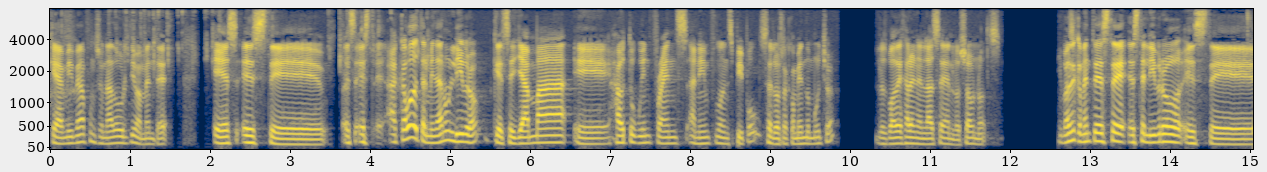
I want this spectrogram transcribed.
que a mí me ha funcionado últimamente es este, es- es- Acabo de terminar un libro que se llama eh, How to Win Friends and Influence People. Se los recomiendo mucho. Les voy a dejar el enlace en los show notes. Y básicamente este, este libro este,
